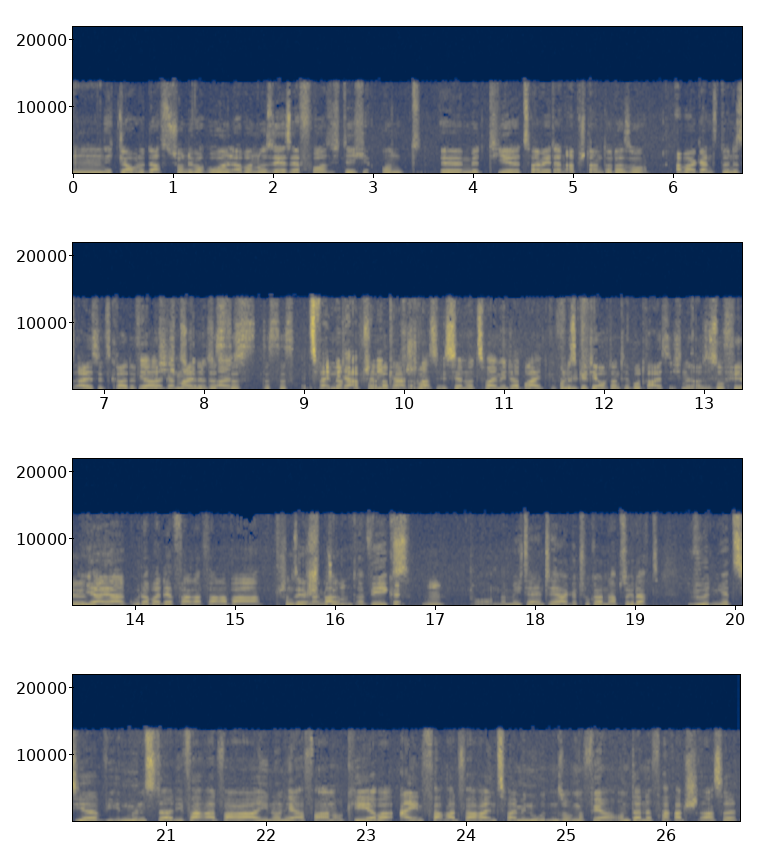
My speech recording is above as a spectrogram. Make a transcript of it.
Hm, Ich glaube, du darfst schon überholen, aber nur sehr, sehr vorsichtig und äh, mit hier zwei Metern Abstand oder so. Aber ganz dünnes Eis jetzt gerade, finde Ja, ich. Ich meine, dass das, dass das Zwei Meter Abstand, die Karstraße ist ja nur zwei Meter breit gefühlt. Und es gilt ja auch dann Tempo 30, ne? Also so viel Ja, ja, gut, aber der Fahrradfahrer war schon sehr langsam. unterwegs. Okay. Hm? Und dann bin ich da hinterher getuckert und habe so gedacht, würden jetzt hier wie in Münster die Fahrradfahrer hin und her fahren, okay, aber ein Fahrradfahrer in zwei Minuten so ungefähr und dann eine Fahrradstraße.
